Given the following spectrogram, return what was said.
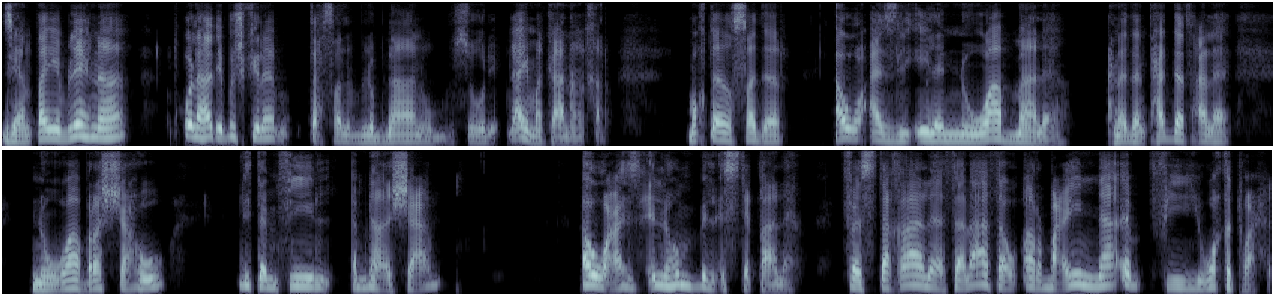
زين طيب لهنا تقول هذه مشكلة تحصل بلبنان وبسوريا بأي مكان آخر. مقتدى الصدر أوعز إلى النواب ماله. إحنا نتحدث على نواب رشحوا لتمثيل أبناء الشعب أوعز لهم بالاستقالة. فاستقال 43 نائب في وقت واحد.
